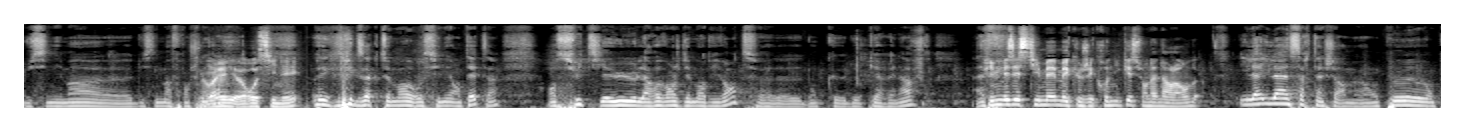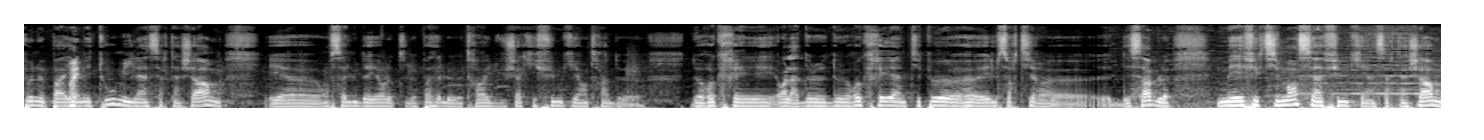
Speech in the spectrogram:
du cinéma, euh, du cinéma franchouillard. Oui, Eurociné. Exactement, Eurociné en tête. hein. Ensuite, il y a eu La Revanche des Morts Vivantes, euh, donc euh, de Pierre Reynard. Un Film fi- mésestimé, mais que j'ai chroniqué sur Nanarland. il a, il a un certain charme. On peut, on peut ne pas Ouais. aimer tout, mais il a un certain charme. Et euh, on salue d'ailleurs le, le, le travail du chat qui fume, qui est en train de, de recréer, voilà, de, de le recréer un petit peu euh, et le sortir euh, des sables. Mais effectivement, c'est un film qui a un certain charme,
